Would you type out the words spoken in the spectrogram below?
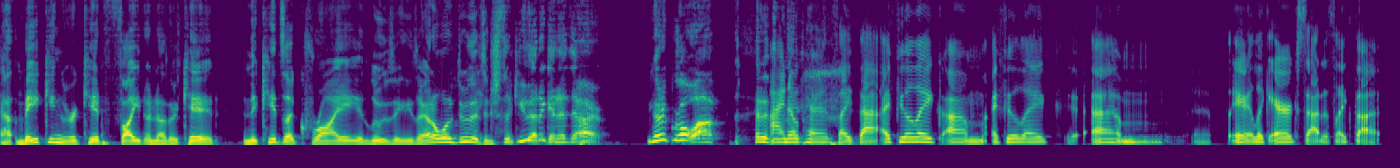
uh, making her kid fight another kid, and the kid's like crying and losing. He's like, I don't want to do this, and she's like, You gotta get in there. You gotta grow up. I know parents like that. I feel like um I feel like um Er- like Eric's dad is like that.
